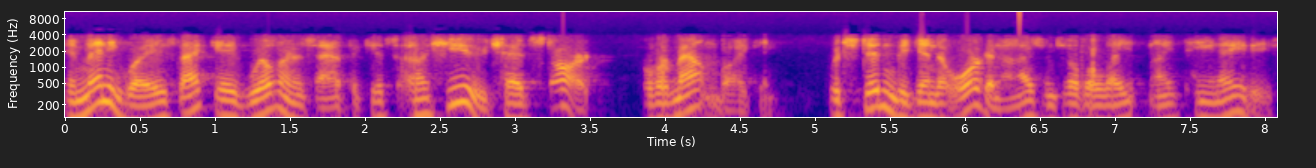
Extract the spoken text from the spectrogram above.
In many ways, that gave wilderness advocates a huge head start over mountain biking, which didn't begin to organize until the late 1980s.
